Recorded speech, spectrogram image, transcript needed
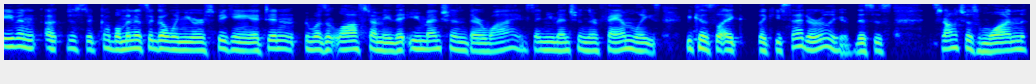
Even uh, just a couple minutes ago when you were speaking it didn't it wasn't lost on me that you mentioned their wives and you mentioned their families because like like you said earlier this is it's not just one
